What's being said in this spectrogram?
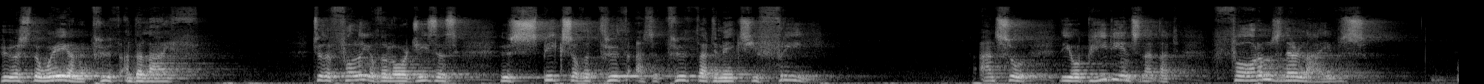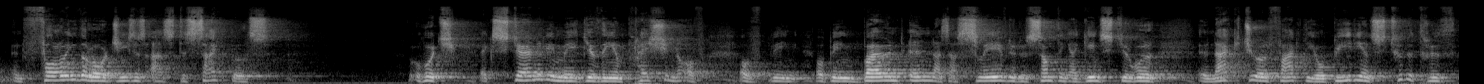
who is the way and the truth and the life, to the following of the Lord Jesus who speaks of the truth as a truth that makes you free. And so the obedience that, that forms their lives in following the Lord Jesus as disciples, which externally may give the impression of, of, being, of being bound in as a slave to do something against your will, in actual fact, the obedience to the truth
